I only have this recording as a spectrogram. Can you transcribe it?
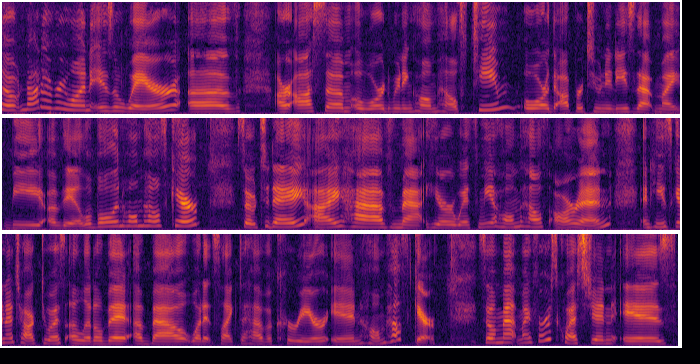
So, not everyone is aware of our awesome award winning home health team or the opportunities that might be available in home health care. So, today I have Matt here with me, a home health RN, and he's going to talk to us a little bit about what it's like to have a career in home health care. So, Matt, my first question is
